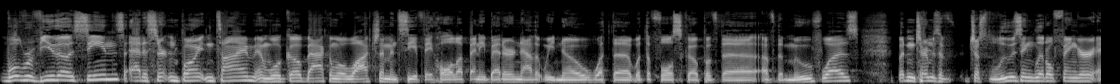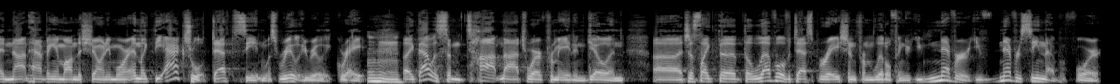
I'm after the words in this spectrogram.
we'll review those scenes at a certain point in time and we'll go back and we'll watch them and see if they hold up any better now that we know what the, what the full scope of the, of the move was. But in terms of just losing Littlefinger and not having him on the show anymore, and like the actual death scene was really, really great. Mm-hmm. Like that was some top notch work from Aidan Gillen. Uh, just like the, the level of desperation from Littlefinger. You've never, you've never seen that before.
